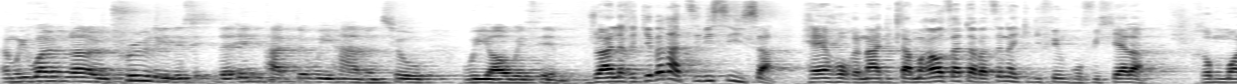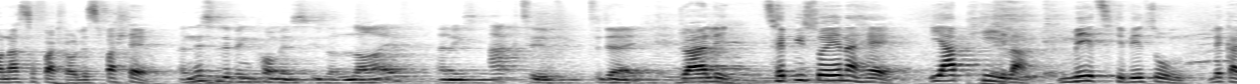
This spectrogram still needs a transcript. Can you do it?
And we won't know truly this, the impact that we have until we are with Him. jwale re ke be ra tsebisisa he gore na ditlamorago tsa taba tsena ke difeng go fitlhela re mmona sefatlhego le sefatlhego And this living promise is alive and is active today. jwale tshepiso ena he e a phela mme e tshebetsong le ka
